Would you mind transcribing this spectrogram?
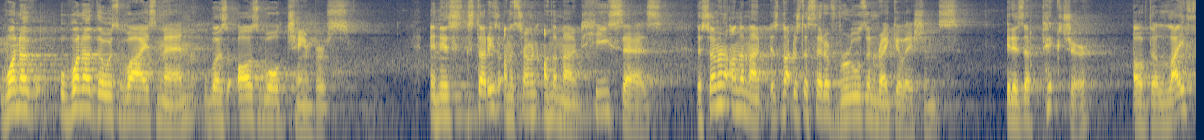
One of, one of those wise men was Oswald Chambers. In his studies on the Sermon on the Mount, he says, The Sermon on the Mount is not just a set of rules and regulations, it is a picture of the life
